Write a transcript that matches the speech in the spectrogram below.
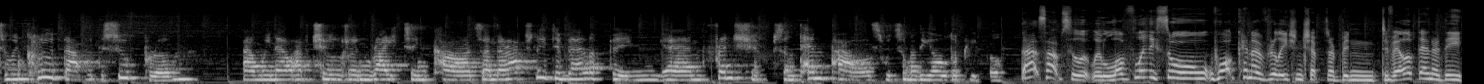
to include that with the soup run and we now have children writing cards and they're actually developing um, friendships and pen pals with some of the older people. That's absolutely lovely. So, what kind of relationships are being developed then? Are they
